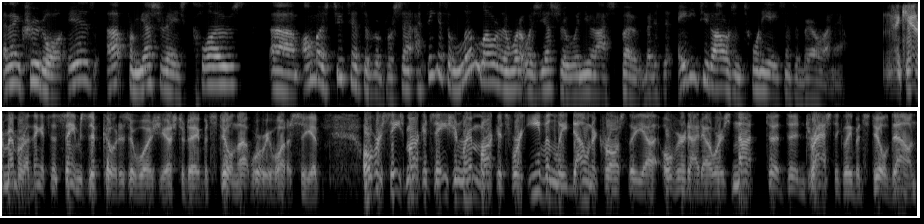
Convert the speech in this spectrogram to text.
And then crude oil is up from yesterday's close, um, almost two tenths of a percent. I think it's a little lower than what it was yesterday when you and I spoke, but it's at $82.28 a barrel right now. I can't remember. I think it's the same zip code as it was yesterday, but still not where we want to see it. Overseas markets, Asian rim markets were evenly down across the uh, overnight hours, not uh, drastically, but still down.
